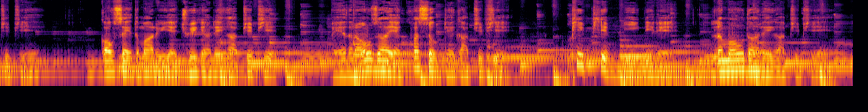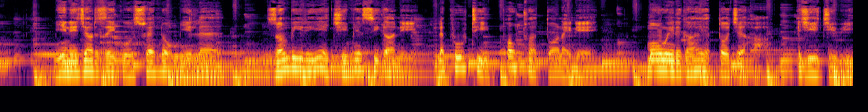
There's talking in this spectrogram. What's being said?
ဖြစ်ဖြစ်ကောက်ဆိုင်သမားတွေရဲ့ချွေးကန်တွေကဖြစ်ဖြစ်ဘယ်တောင်စားရဲ့ခွက်ဆုပ်တွေကဖြစ်ဖြစ်ဖြစ်ဖြစ်မြည်နေတဲ့လမောင်းသားတွေကဖြစ်ဖြစ်မြင်နေကြတဲ့စိတ်ကိုဆွဲနှုတ်မြေလန်းဇွန်ဘီတွေရဲ့ခြေမျက်စိကနေနှစ်ဖူးထိဖောက်ထွက်သွားနိုင်တဲ့မော်ဝင်တကားရဲ့တော့ချက်ဟာအရေးကြီးပြီ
